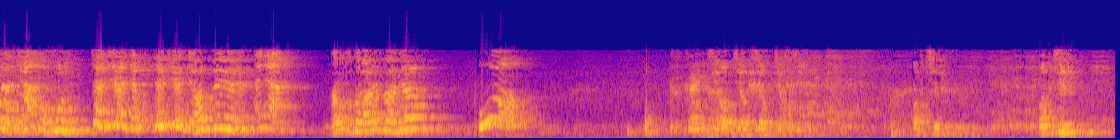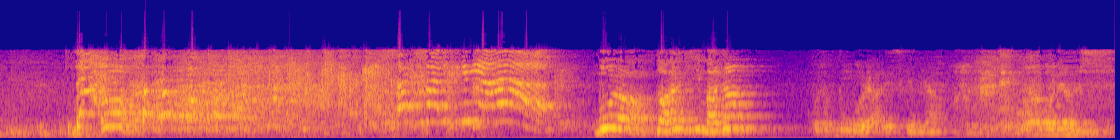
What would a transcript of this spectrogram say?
뭐야! 이거 뭐. 잠시만요, 잠시만요. 안 돼. 아니야. 나보다 더 많은 거 아니야? 오! 없지, 없지, 없지, 없지, 없지. 없지. 없지. 아, 누가 아리스 김이야! 뭐야? 너 아리스 맞아? 고속등골의 아리스김이야. 돌아버려, 씨.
